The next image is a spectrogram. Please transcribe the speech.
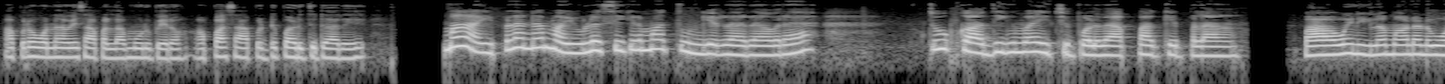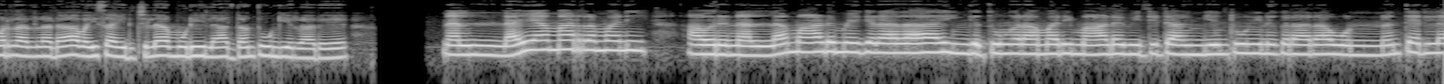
அப்புறம் ஒன்னாவே சாப்பிடலாம் மூணு பேரும். அப்பா சாப்பிட்டு படுத்துட்டாரு. அம்மா இப்பலாம் தான் இவ்வளோ சீக்கிரமா தூங்கிடுறாரு அவரை. தூக்கம் அதிகமாயிடுச்சு போலவே அப்பாக்கு இப்பலாம் பாவம் நீங்களாம் மாடான ஓடுறாருலடா வயசாயிடுச்சுல முடியல அதான் தூங்கிடுறாரு. நல்லா ஏமாறுற மாதிரி அவரு நல்லா மாடு மேய்க்கிறாரா இங்க தூங்குற மாதிரி மாடை விட்டுட்டு அங்கேயும் தூங்கி நிற்கிறாரா ஒன்றும் தெரியல.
